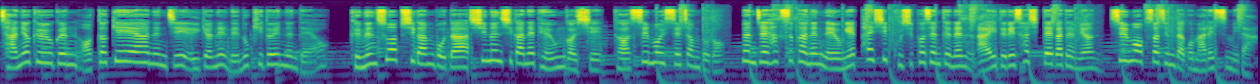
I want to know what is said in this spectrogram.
자녀 교육은 어떻게 해야 하는지 의견을 내놓기도 했는데요. 그는 수업 시간보다 쉬는 시간에 배운 것이 더 쓸모 있을 정도로 현재 학습하는 내용의 80, 90%는 아이들이 40대가 되면 쓸모 없어진다고 말했습니다.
